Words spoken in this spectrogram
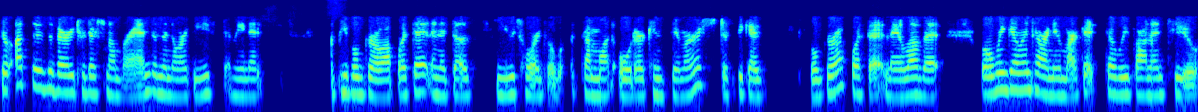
So Utz is a very traditional brand in the Northeast. I mean, it's people grow up with it and it does skew towards somewhat older consumers just because people grew up with it and they love it. But when we go into our new markets, so we've gone into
